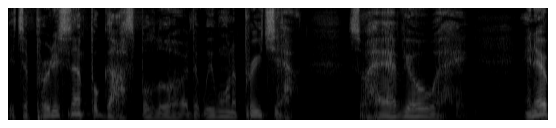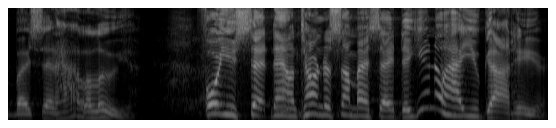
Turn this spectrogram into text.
It's a pretty simple gospel, Lord, that we want to preach out. So have your way. And everybody said, Hallelujah. Before you sit down, turn to somebody and say, Do you know how you got here?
